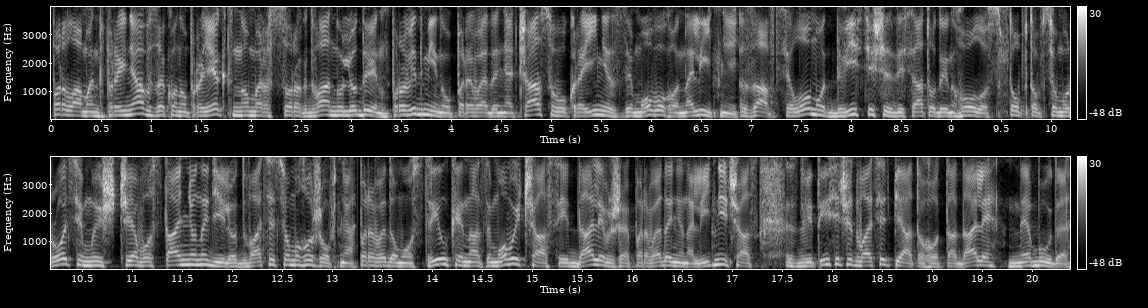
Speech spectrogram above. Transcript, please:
Парламент прийняв законопроєкт номер 4201 про відміну переведення часу в Україні з зимового на літній. За в цілому 261 голос. Тобто в цьому році ми ще в останню неділю, 27 жовтня, переведемо стрілки на зимовий час і далі вже переведення на літній час з 2025-го та далі не буде.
